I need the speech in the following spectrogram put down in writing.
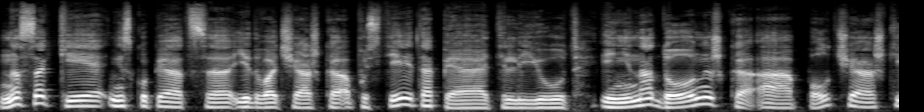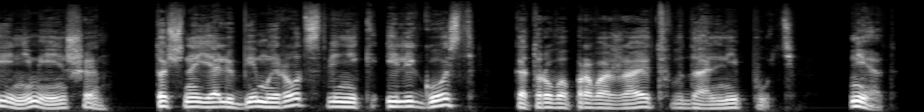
На соке не скупятся, едва чашка опустеет, опять льют. И не на донышко, а полчашки, не меньше. Точно я любимый родственник или гость, которого провожают в дальний путь. Нет,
